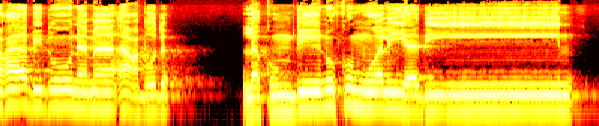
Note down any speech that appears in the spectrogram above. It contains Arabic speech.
عابدون ما أعبد لكم دينكم ولي دين.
